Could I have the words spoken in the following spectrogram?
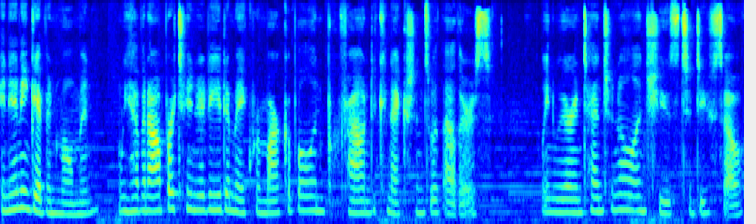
In any given moment, we have an opportunity to make remarkable and profound connections with others when we are intentional and choose to do so.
